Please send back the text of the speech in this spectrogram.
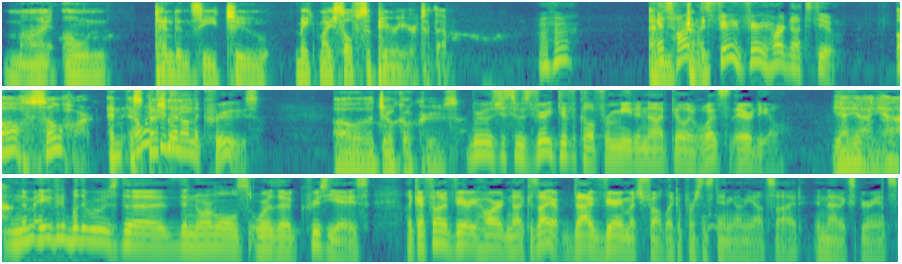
my own tendency to make myself superior to them mm-hmm. It's hard. trying- It's very, very hard not to do. oh, so hard. And I went especially through that on the cruise. Oh, the JoCo cruise. Where it was just it was very difficult for me to not go like, what's their deal? Yeah, yeah, yeah. No, even whether it was the the normals or the cruisiers, like I found it very hard not because I I very much felt like a person standing on the outside in that experience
